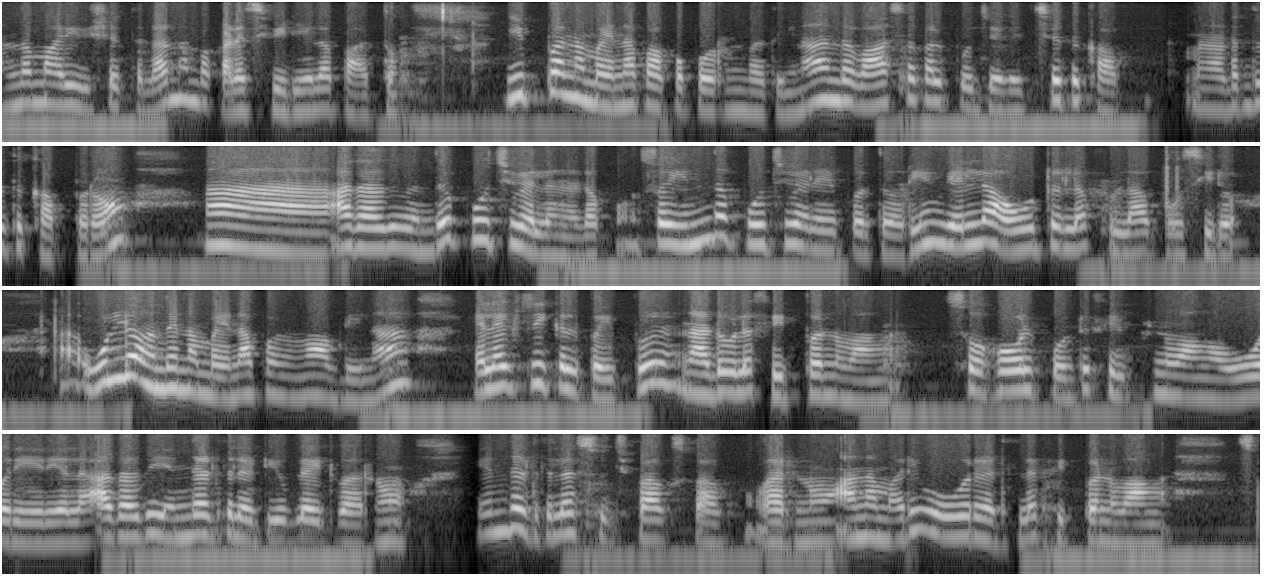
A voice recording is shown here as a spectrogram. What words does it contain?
அந்த மாதிரி விஷயத்தெல்லாம் நம்ம கடைசி வீடியோவில் பார்த்தோம். இப்போ நம்ம என்ன பார்க்க போறோம்னு பார்த்தீங்கன்னா இந்த வாசகால் பூஜை வச்சதுக்கு அப் நடந்ததுக்கு அப்புறம் ஆஹ் அதாவது வந்து பூச்சி வேலை நடக்கும். ஸோ இந்த பூச்சி வேலையை பொறுத்த வரையும் வெளில அவுட்டரில் ஃபுல்லாக பூசிடும். உள்ளே வந்து நம்ம என்ன பண்ணணும் அப்படின்னா எலக்ட்ரிக்கல் பைப்பு நடுவில் ஃபிட் பண்ணுவாங்க. ஸோ ஹோல் போட்டு ஃபிட் பண்ணுவாங்க ஒவ்வொரு ஏரியாவில் அதாவது எந்த இடத்துல டியூப்லைட் வரணும் எந்த இடத்துல சுவிட்ச் பாக்ஸ் வரணும் அந்த மாதிரி ஒவ்வொரு இடத்துல ஃபிட் பண்ணுவாங்க. ஸோ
